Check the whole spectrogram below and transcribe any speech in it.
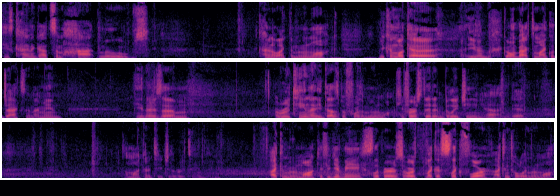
He's kind of got some hot moves. Kind of like the moonwalk. You can look at a, even going back to Michael Jackson, I mean, he, there's um, a routine that he does before the moonwalk. He first did it in Billie Jean. Yeah, he did. I'm not going to teach you the routine. I can moonwalk. If you give me slippers or like a slick floor, I can totally moonwalk.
